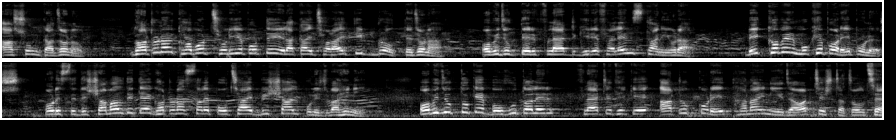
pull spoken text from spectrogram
আশঙ্কাজনক। ঘটনার খবর ছড়িয়ে পড়তে এলাকায় ছড়ায় তীব্র উত্তেজনা। অভিযুক্তের ফ্ল্যাট ঘিরে ফেলেন স্থানীয়রা। বিক্ষোভের মুখে পড়ে পুলিশ। পরিস্থিতি সামাল দিতে ঘটনাস্থলে পৌঁছায় বিশাল পুলিশ বাহিনী। অভিযুক্তকে বহুতলের ফ্ল্যাটে থেকে আটক করে থানায় নিয়ে যাওয়ার চেষ্টা চলছে।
